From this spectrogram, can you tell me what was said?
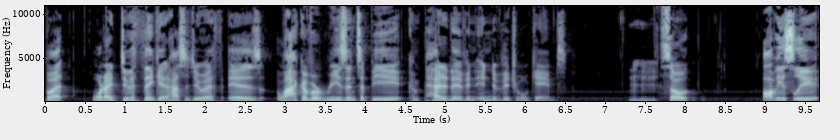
but what I do think it has to do with is lack of a reason to be competitive in individual games. Mm-hmm. So obviously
